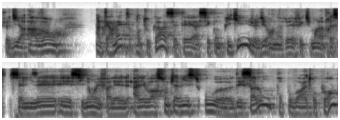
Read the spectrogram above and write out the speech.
Je veux dire, avant Internet, en tout cas, c'était assez compliqué. Je veux dire, on avait effectivement la presse spécialisée et sinon, il fallait aller voir son caviste ou euh, des salons pour pouvoir être au courant.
